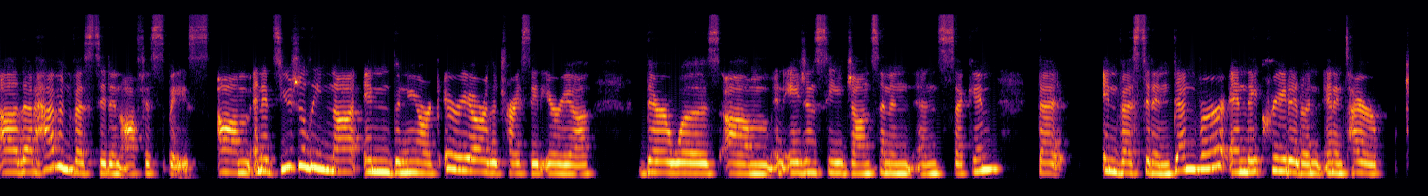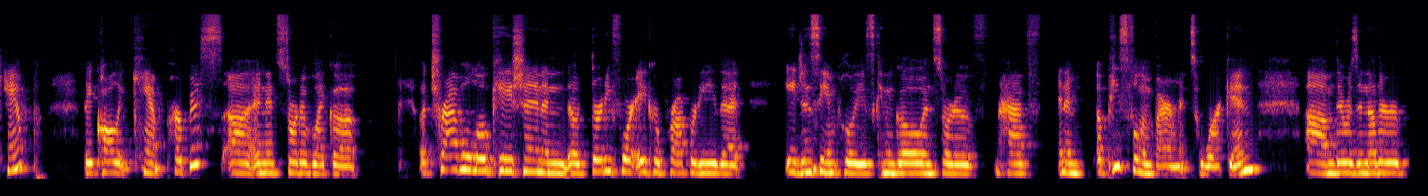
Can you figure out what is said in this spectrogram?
uh, that have invested in office space. Um, and it's usually not in the New York area or the tri state area. There was um, an agency, Johnson and, and Sekin, that invested in Denver and they created an, an entire camp. They call it Camp Purpose. Uh, and it's sort of like a, a travel location and a 34 acre property that agency employees can go and sort of have an, a peaceful environment to work in. Um, there was another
